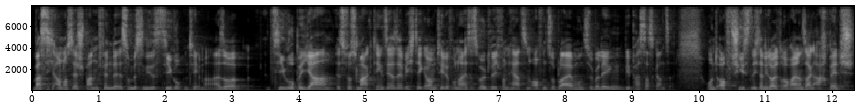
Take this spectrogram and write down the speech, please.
was ich auch noch sehr spannend finde, ist so ein bisschen dieses Zielgruppenthema. Also Zielgruppe ja, ist fürs Marketing sehr, sehr wichtig, aber am Telefon heißt es wirklich, von Herzen offen zu bleiben und zu überlegen, wie passt das Ganze. Und oft schießen sich dann die Leute darauf ein und sagen, ach Mensch,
